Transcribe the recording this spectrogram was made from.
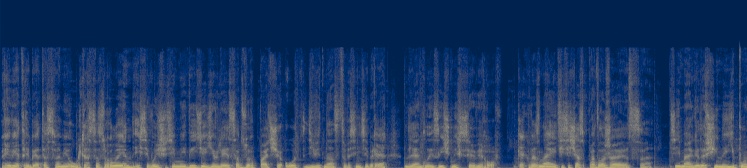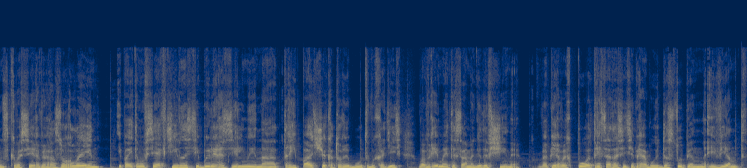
Привет, ребята, с вами Ультрас Азурлейн, и сегодняшней темой видео является обзор патча от 19 сентября для англоязычных серверов. Как вы знаете, сейчас продолжается седьмая годовщина японского сервера Azurlane, и поэтому все активности были разделены на три патча, которые будут выходить во время этой самой годовщины. Во-первых, по 30 сентября будет доступен ивент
